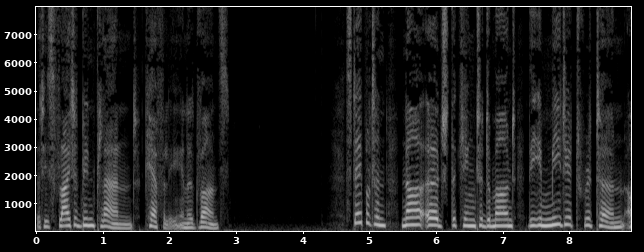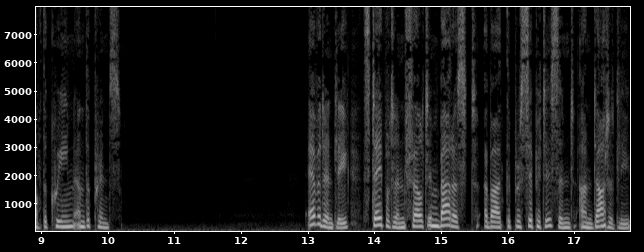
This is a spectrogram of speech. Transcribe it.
that his flight had been planned carefully in advance. Stapledon now urged the king to demand the immediate return of the queen and the prince. Evidently, Stapledon felt embarrassed about the precipitous and undoubtedly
